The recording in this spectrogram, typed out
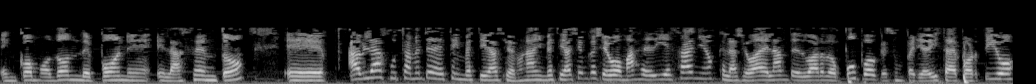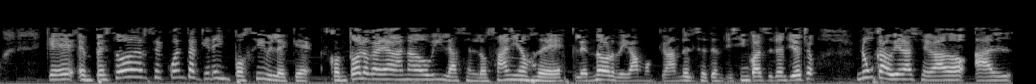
en cómo, dónde pone el acento, eh, habla justamente de esta investigación, una investigación que llevó más de 10 años, que la llevó adelante Eduardo Pupo, que es un periodista deportivo, que empezó a darse cuenta que era imposible que con todo lo que había ganado Vilas en los años de esplendor, digamos, que van del 75 al 78, nunca hubiera llegado al,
